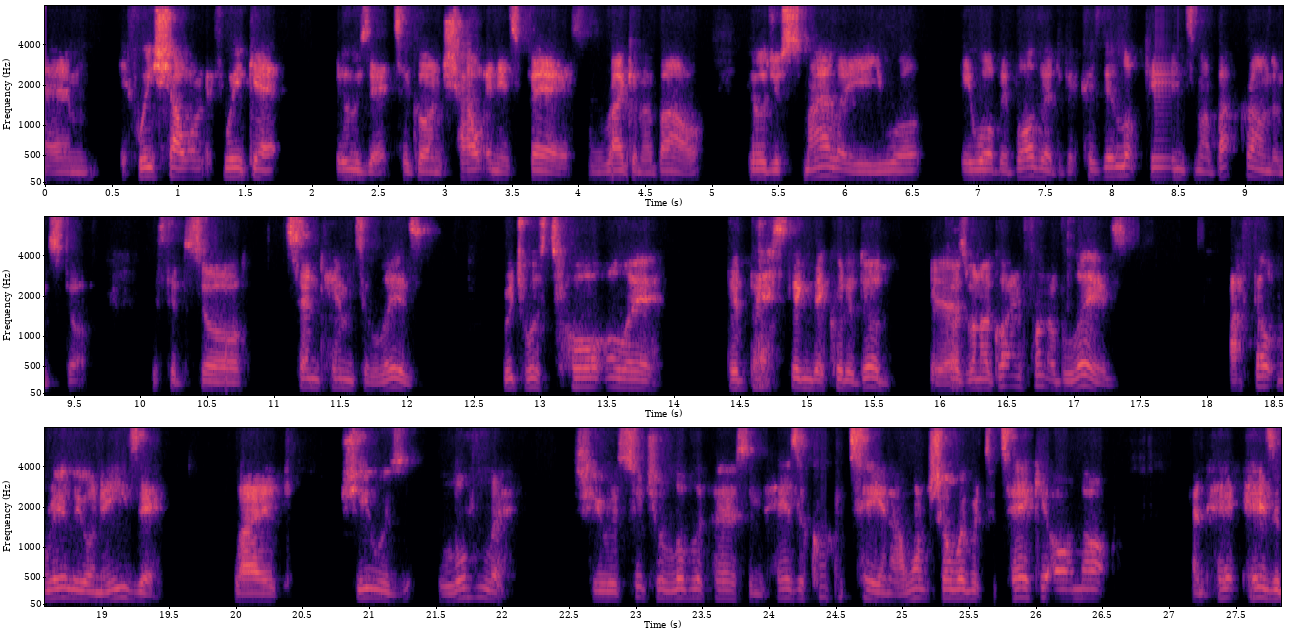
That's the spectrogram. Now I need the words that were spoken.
Um, if we shout, if we get who's it to go and shout in his face and rag him about, he'll just smile at you. You won't, he won't be bothered because they looked into my background and stuff. They said, so send him to Liz, which was totally the best thing they could have done. Because yeah. when I got in front of Liz, I felt really uneasy. Like she was lovely. She was such a lovely person. Here's a cup of tea, and I wasn't sure whether to take it or not. And here's a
